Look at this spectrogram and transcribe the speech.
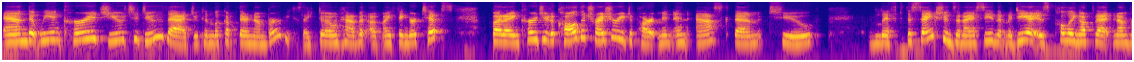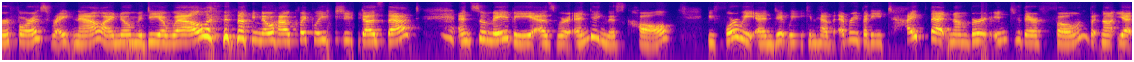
and that we encourage you to do that. You can look up their number because I don't have it at my fingertips, but I encourage you to call the Treasury Department and ask them to lift the sanctions. And I see that Medea is pulling up that number for us right now. I know Medea well, and I know how quickly she does that. And so maybe as we're ending this call, before we end it, we can have everybody type that number into their phone, but not yet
